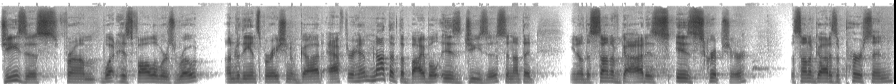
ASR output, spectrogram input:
Jesus from what his followers wrote under the inspiration of God after him. Not that the Bible is Jesus, and not that you know the Son of God is, is Scripture. The Son of God is a person.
